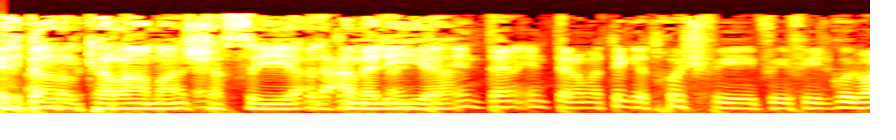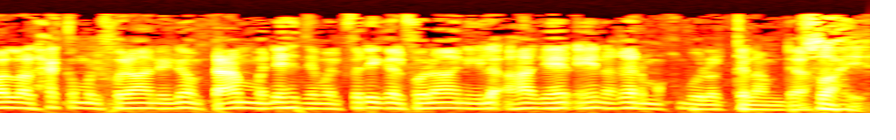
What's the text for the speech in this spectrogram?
إهدار أي الكرامة الشخصية العملية. انت, انت أنت لما تيجي تخش في في في تقول والله الحكم الفلاني اليوم تعمد يهدم الفريق الفلاني لا هذا هنا غير مقبول الكلام ده. صحيح.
